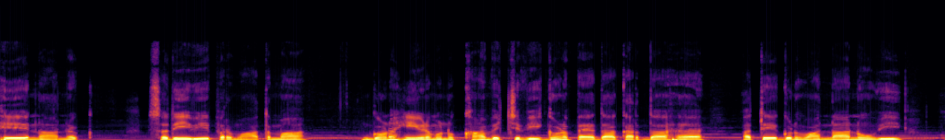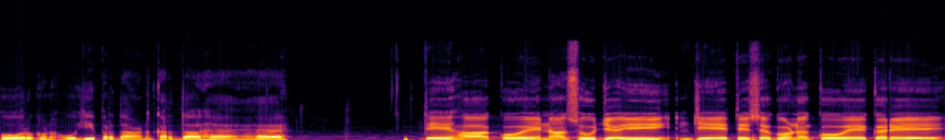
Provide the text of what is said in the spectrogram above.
ਹੇ ਨਾਨਕ ਸਦੀਵੀ ਪਰਮਾਤਮਾ ਗੁਣਹੀਣ ਮਨੁੱਖਾਂ ਵਿੱਚ ਵੀ ਗੁਣ ਪੈਦਾ ਕਰਦਾ ਹੈ ਅਤੇ ਗੁਣਵਾਨਾਂ ਨੂੰ ਵੀ ਹੋਰ ਗੁਣ ਉਹੀ ਪ੍ਰਦਾਨ ਕਰਦਾ ਹੈ। ਤੇਹਾ ਕੋਇ ਨਾ ਸੂਝਈ ਜੇ ਤਿਸ ਗੁਣ ਕੋਇ ਕਰੇ।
